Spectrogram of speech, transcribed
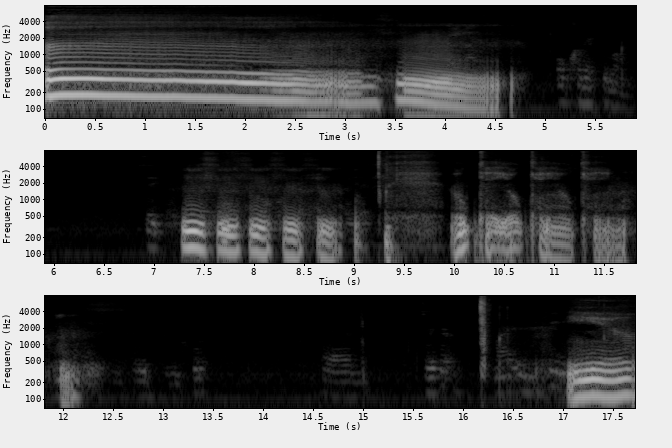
Hmm, hmm. Okay, okay, okay. Yeah.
